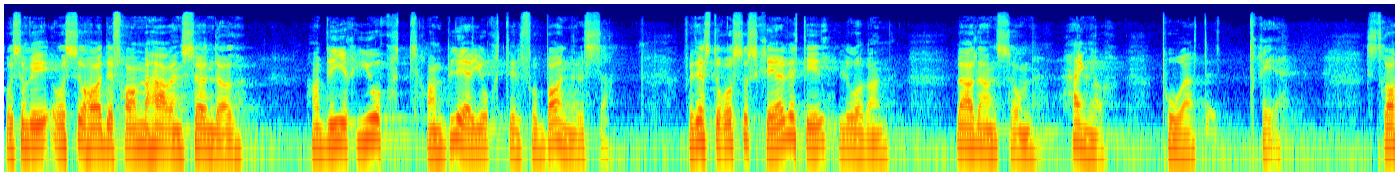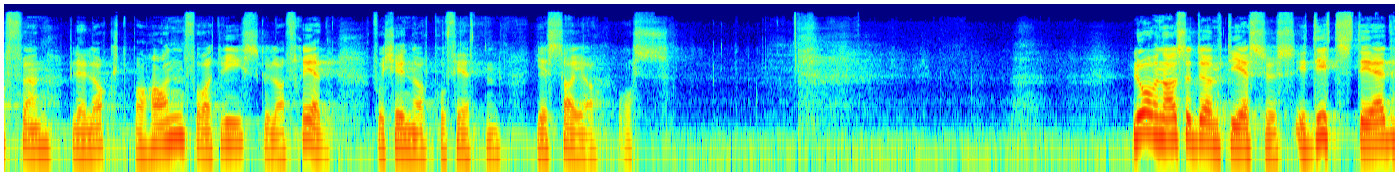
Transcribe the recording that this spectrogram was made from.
og som vi også hadde framme her en søndag, han blir gjort, han ble gjort til forbannelse. For det står også skrevet i loven hver den som henger på et tre. Straffen ble lagt på han for at vi skulle ha fred, forkynner profeten Jesaja oss. Loven har altså dømt Jesus. I ditt sted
